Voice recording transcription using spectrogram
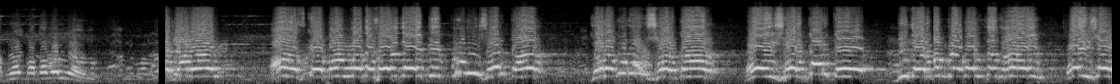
আপনার কথা বলবেন। আজকে বাংলাদেশের যে বিপ্লবী সরকার, জনগণের সরকার, এই সরকারকে বিদর্ভ বলতে চাই, এই সব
